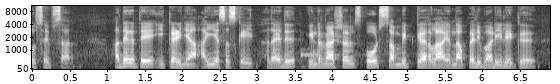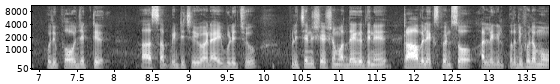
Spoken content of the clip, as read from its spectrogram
ഔസൈഫ് സാർ. അദ്ദേഹത്തെ ഇക്കഴിഞ്ഞ ഐ എസ് എസ് കെയിൽ അതായത് ഇന്റർനാഷണൽ സ്പോർട്സ് സമ്മിറ്റ് കേരള എന്ന പരിപാടിയിലേക്ക് ഒരു പ്രോജക്റ്റ് സബ്മിറ്റ് ചെയ്യുവാനായി വിളിച്ചു. വിളിച്ചതിന് ശേഷം അദ്ദേഹത്തിന് ട്രാവൽ എക്സ്പെൻസോ അല്ലെങ്കിൽ പ്രതിഫലമോ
